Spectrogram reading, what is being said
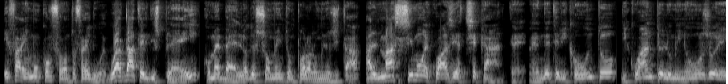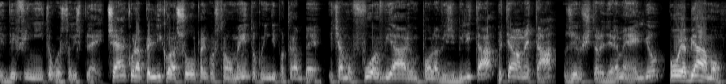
e faremo un confronto fra i due. Guardate il display, com'è bello, adesso aumento un po' la luminosità, al massimo è quasi accecante. Rendetevi conto di quanto è luminoso e definito questo display. C'è anche una pellicola sopra in questo momento, quindi potrebbe, diciamo, fuorviare un po' la visibilità. Mettiamo a metà, così riuscite a vedere meglio. Poi abbiamo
